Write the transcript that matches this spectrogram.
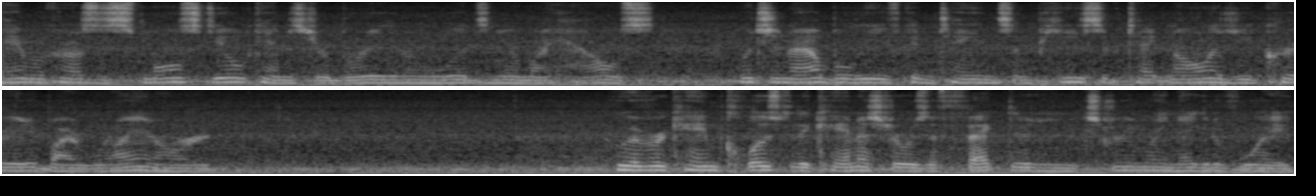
came across a small steel canister buried in the woods near my house, which I now believe contains some piece of technology created by Reinhardt. Whoever came close to the canister was affected in an extremely negative way.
